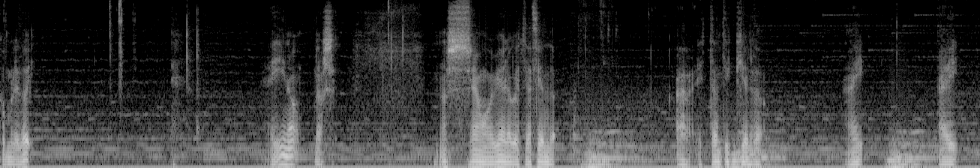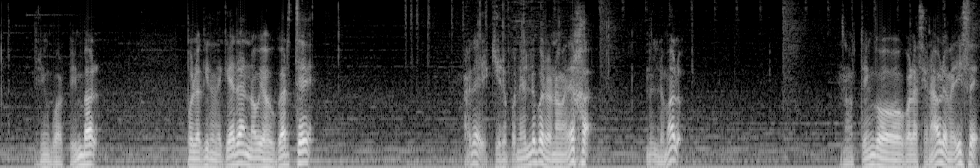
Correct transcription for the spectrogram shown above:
¿Cómo le doy? Ahí no, no sé No sé muy bien lo que estoy haciendo A ver, estante izquierdo. Ahí. Ahí. Dreamworld Pinball. Ponlo aquí donde quieras, no voy a jugarte Vale, quiero ponerlo pero no me deja. No es lo malo. No tengo coleccionable, me dice.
